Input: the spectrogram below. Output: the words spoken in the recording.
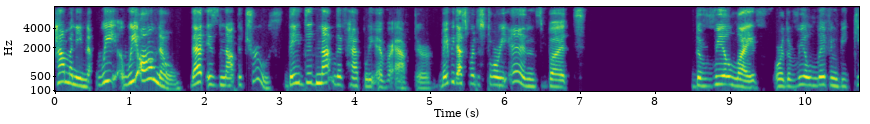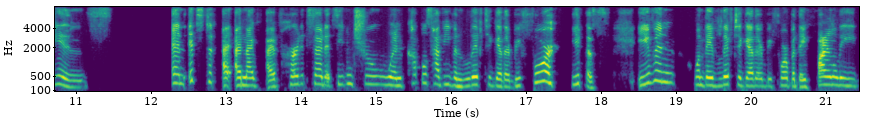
How many we we all know that is not the truth. They did not live happily ever after. Maybe that's where the story ends but the real life or the real living begins. And it's the, I, and I've I've heard it said it's even true when couples have even lived together before. yes, even when they've lived together before, but they finally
